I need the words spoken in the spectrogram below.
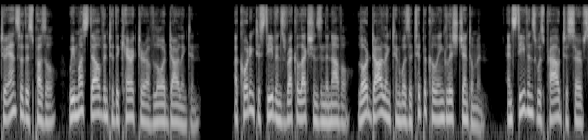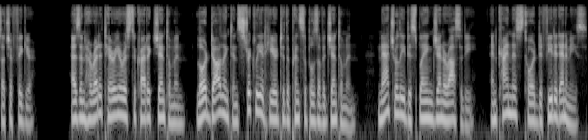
To answer this puzzle, we must delve into the character of Lord Darlington. According to Stevens' recollections in the novel, Lord Darlington was a typical English gentleman, and Stevens was proud to serve such a figure. As an hereditary aristocratic gentleman, Lord Darlington strictly adhered to the principles of a gentleman, naturally displaying generosity and kindness toward defeated enemies,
